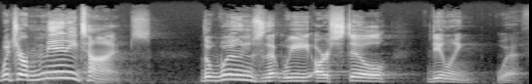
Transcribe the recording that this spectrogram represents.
which are many times the wounds that we are still dealing with.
